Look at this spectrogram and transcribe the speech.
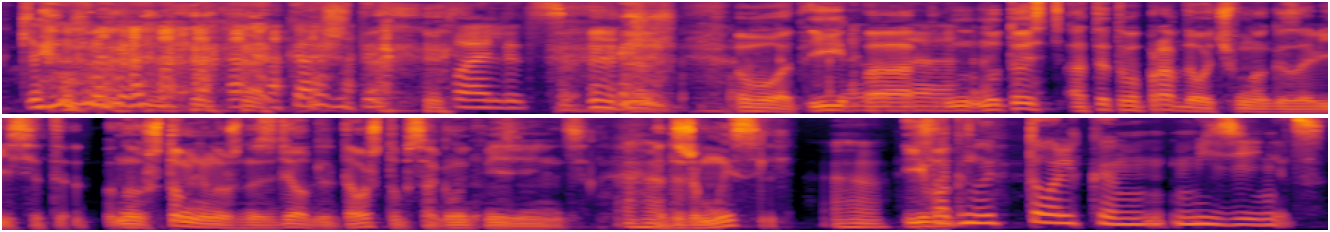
шоке. Каждый палец. Вот. И, Да-да. а, ну, то есть, от этого, правда, очень много зависит. Ну, что мне нужно сделать для того, чтобы согнуть мизинец? Это же мысль. Согнуть только мизинец.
